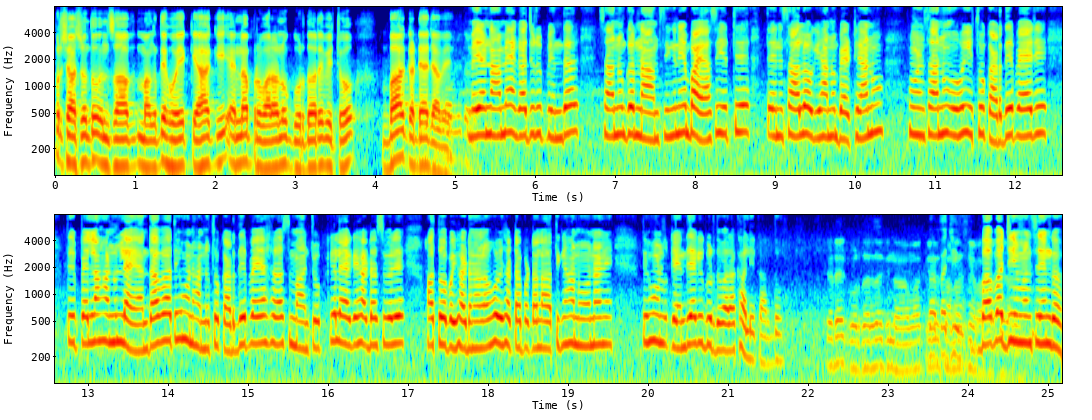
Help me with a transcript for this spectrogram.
ਪ੍ਰਸ਼ਾਸਨ ਤੋਂ ਇਨਸਾਫ ਮੰਗਦੇ ਹੋਏ ਕਿਹਾ ਕਿ ਇਹਨਾਂ ਪਰਿਵਾਰਾਂ ਨੂੰ ਗੁਰਦੁਆਰੇ ਵਿੱਚੋਂ ਬਾਹਰ ਕੱਢਿਆ ਜਾਵੇ। ਮੇਰਾ ਨਾਮ ਹੈਗਾ ਜੀ ਰੁਪਿੰਦਰ ਸਾਨੂੰ ਗੁਰਨਾਮ ਸਿੰਘ ਨੇ ਪਾਇਆ ਸੀ ਇੱਥੇ। 3 ਸਾਲ ਹੋ ਗਏ ਸਾਨੂੰ ਬੈਠਿਆਂ ਨੂੰ। ਹੁਣ ਸਾਨੂੰ ਉਹੀ ਇੱਥੋਂ ਕੱਢਦੇ ਪਏ ਜੇ। ਤੇ ਪਹਿਲਾਂ ਸਾਨੂੰ ਲੈ ਆਂਦਾ ਵਾ ਤੇ ਹੁਣ ਸਾਨੂੰ ਇੱਥੋਂ ਕੱਢਦੇ ਪਏ ਆ। ਸਾਰਾ ਸਮਾਨ ਚੁੱਕ ਕੇ ਲੈ ਗਏ ਸਾਡਾ ਸਵੇਰੇ। ਹੱਥੋਂ ਪਈ ਸਾਡੇ ਨਾਲ ਹੋਏ ਸੱਟਾਂ ਪੱਟਾਂ ਲਾਤੀਆਂ ਸਾਨੂੰ ਉਹਨਾਂ ਨੇ। ਤੇ ਹੁਣ ਕਹਿੰਦੇ ਆ ਕਿ ਗੁਰਦੁਆਰਾ ਖਾਲੀ ਕਰ ਦਿਓ। ਕਿਹੜੇ ਗੁਰਦੁਆਰੇ ਦਾ ਕੀ ਨਾਮ ਆ? ਕਿਹਨੇ ਬਾਬਾ ਜੀਵਨ ਸਿੰਘ।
